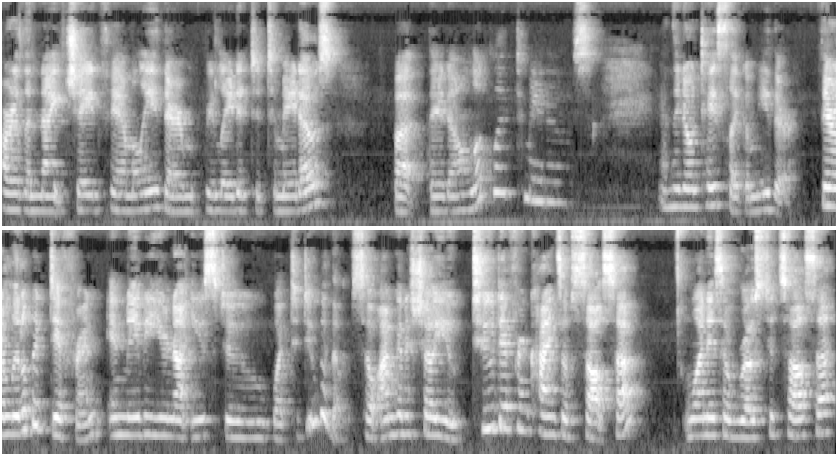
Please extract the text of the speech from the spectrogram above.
part of the nightshade family. They're related to tomatoes, but they don't look like tomatoes and they don't taste like them either. They're a little bit different and maybe you're not used to what to do with them. So I'm going to show you two different kinds of salsa. One is a roasted salsa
